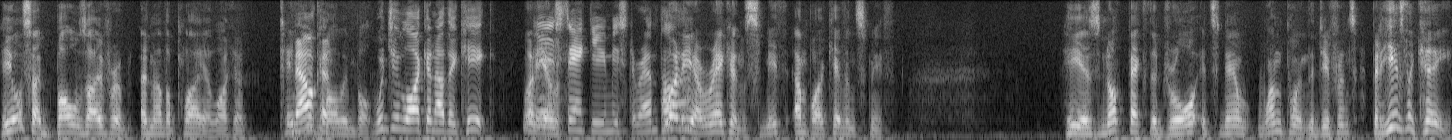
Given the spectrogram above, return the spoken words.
He also bowls over a, another player like a ten Malcolm, bowling ball. would you like another kick? What do you- yes, thank you, Mr. Umpire. What do you reckon, Smith? Umpire Kevin Smith. He has knocked back the draw. It's now one point the difference. But here's the key:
